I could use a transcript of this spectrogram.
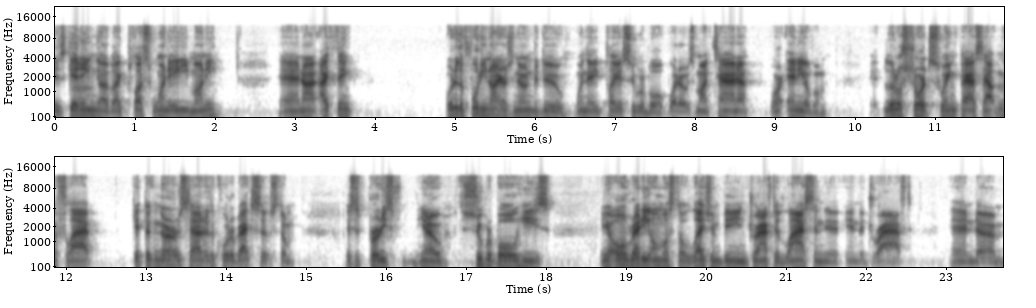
is getting mm. like plus 180 money. And I, I think what are the 49ers known to do when they play a Super Bowl, whether it was Montana or any of them? Little short swing pass out in the flat, get the nerves out of the quarterback system. This is Purdy's, you know, Super Bowl. He's, you know, already almost a legend being drafted last in the in the draft, and um,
